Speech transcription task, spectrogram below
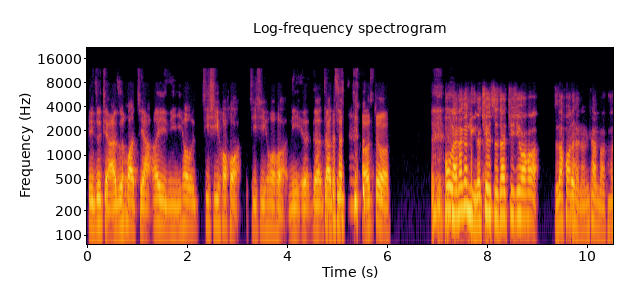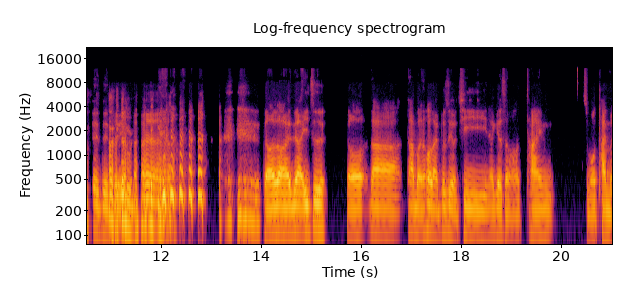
一直讲他是画家。哎，你以后继续画画，继续画画。你呃，他他自，然后就，后来那个女的确实在继续画画，知道画的很难看嘛，他对对对，然后然后这样一直，然后那他们后来不是有去那个什么 time 什么 time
